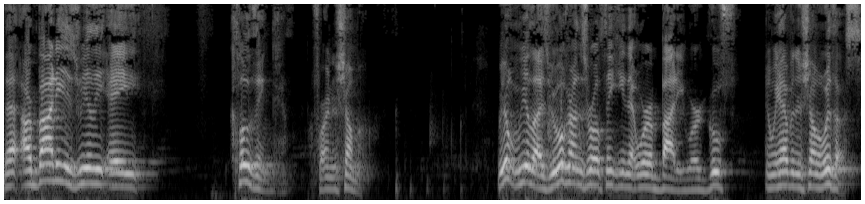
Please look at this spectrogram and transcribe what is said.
that our body is really a clothing for our neshama. We don't realize, we walk around this world thinking that we're a body, we're a goof, and we have a neshama with us.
